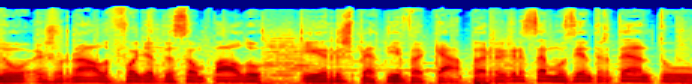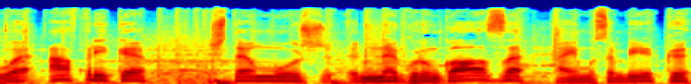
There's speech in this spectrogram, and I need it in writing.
no jornal Folha de São Paulo e respectiva capa. Regressamos, entretanto, à África. Estamos na Gorongosa, em Moçambique,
